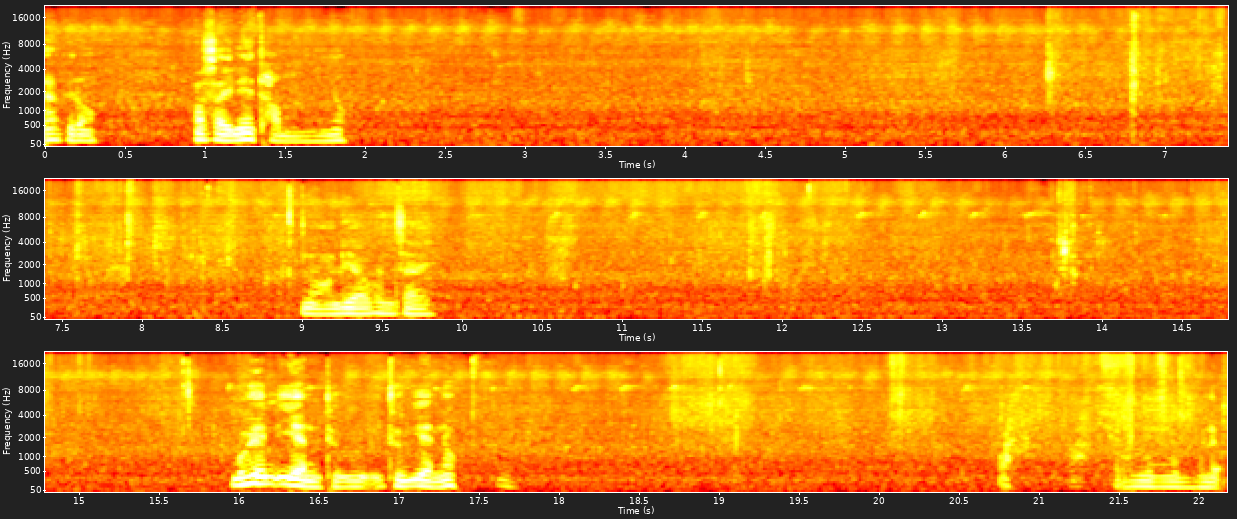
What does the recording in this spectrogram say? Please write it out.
นะพี่น้อง เขาใส่ในถ้ำเนาะหนองเลี้ยวพันใจบ่เห็นเอียนถือถือเอียนเนาะลงลงเลย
